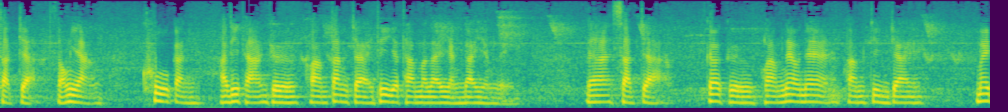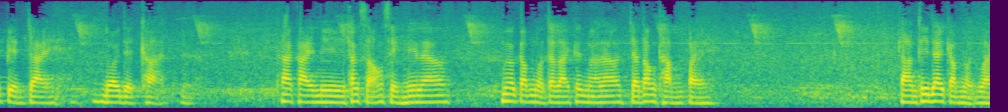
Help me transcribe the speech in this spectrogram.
สัจจะสองอย่างคู่กัน อธิษฐานคือความตั้งใจที่จะทำอะไรอย่างใดอย่างหนึ่งและสัจจะก็คือความแน่วแน่ความจริงใจ ไม่เปลี่ยนใจโดยเด็ดขาด ถ้าใครมีทั้งสองสิ่งนี้แล้ว เมื่อกำหนดอะไรขึ้นมาแล้ว จะต้องทำไป ตามที่ได้กำหนดไว้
